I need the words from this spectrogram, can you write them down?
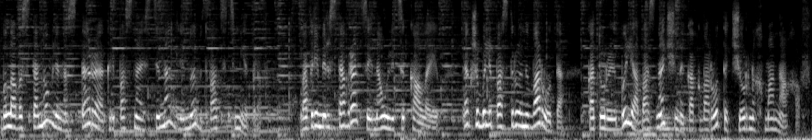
была восстановлена старая крепостная стена длиной в 20 метров. Во время реставрации на улице Калаев также были построены ворота, которые были обозначены как ворота черных монахов.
